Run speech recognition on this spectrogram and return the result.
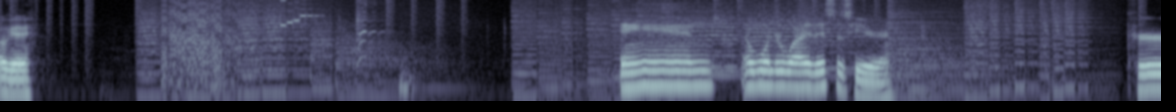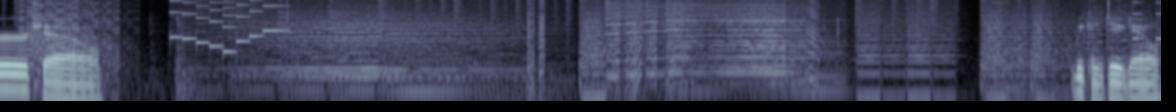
Okay. And I wonder why this is here. Kerchow. We can dig now.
